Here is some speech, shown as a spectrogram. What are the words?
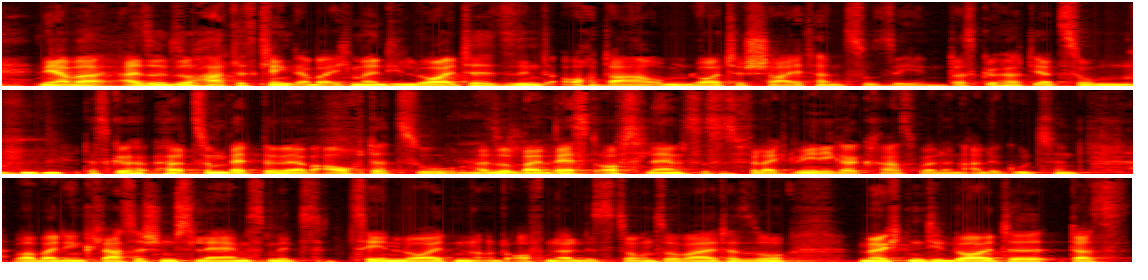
nee, aber also so hart es klingt, aber ich meine, die Leute sind auch da, um Leute scheitern zu sehen. Das gehört ja zum, das gehört zum Wettbewerb auch dazu. Ja, also bei Best-of-Slams ist es vielleicht weniger krass, weil dann alle gut sind. Aber bei den klassischen Slams mit zehn Leuten und offener Liste und so weiter, so möchten die Leute, dass,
